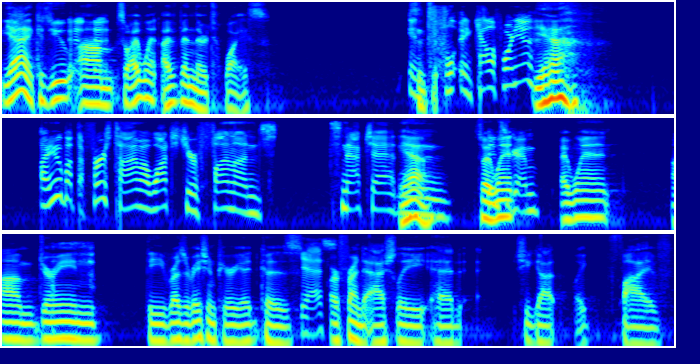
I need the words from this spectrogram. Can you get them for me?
yeah, because you um. So I went. I've been there twice. in Since- in California. Yeah. I knew about the first time. I watched your fun on Snapchat. Yeah. So I went. I went um during the reservation period because Yes. our friend Ashley had she got like five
